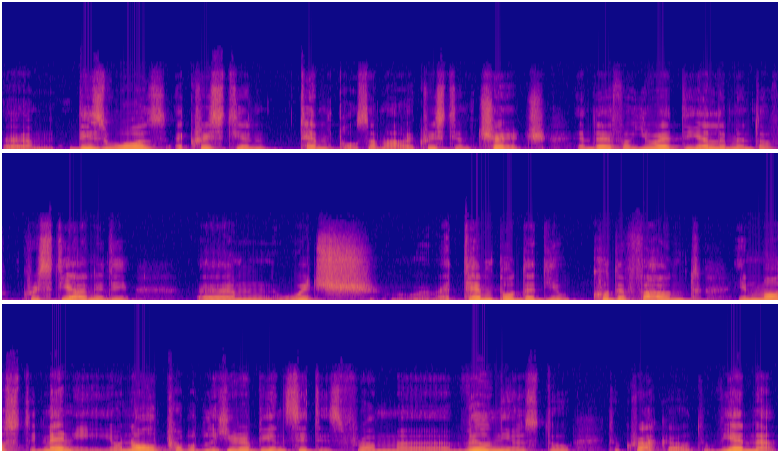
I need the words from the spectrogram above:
Um, this was a Christian temple somehow, a Christian church, and therefore you had the element of Christianity, um, which a temple that you could have found in most, in many, or all probably European cities, from uh, Vilnius to, to Krakow to Vienna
